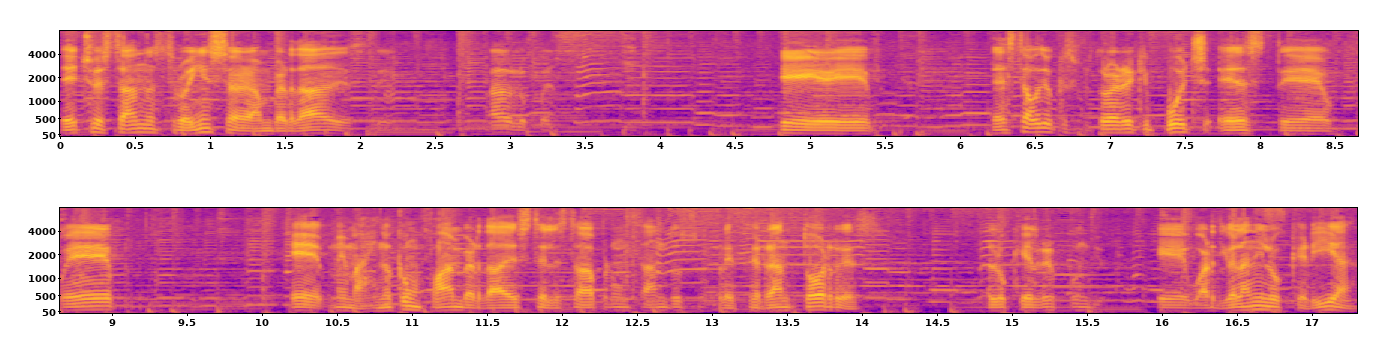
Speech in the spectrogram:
de hecho está en nuestro Instagram, ¿verdad? Este, Pablo, pues. Este audio que se filtró de Ricky Puch este, fue, eh, me imagino que un fan, ¿verdad? Este, le estaba preguntando sobre Ferran Torres, a lo que él respondió que Guardiola ni lo quería,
